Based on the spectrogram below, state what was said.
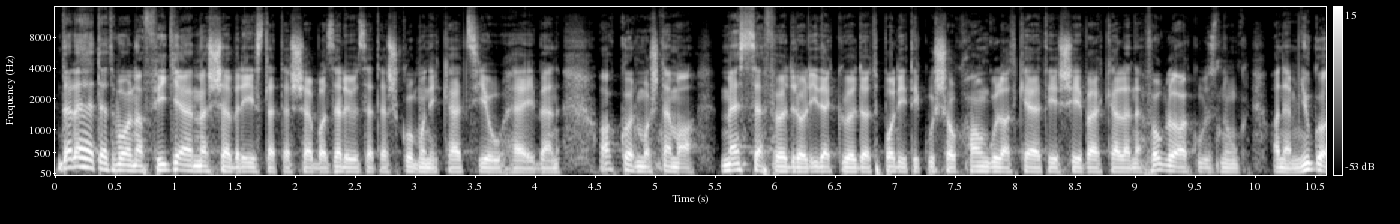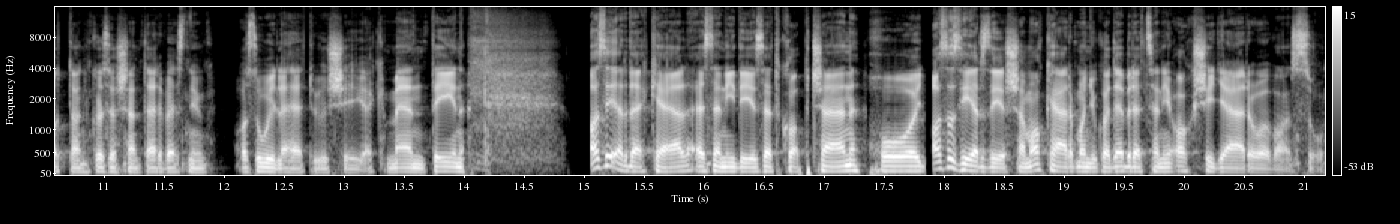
de lehetett volna figyelmesebb, részletesebb az előzetes kommunikáció helyben. Akkor most nem a messze földről ide küldött politikusok hangulatkeltésével kellene foglalkoznunk, hanem nyugodtan közösen terveznünk az új lehetőségek mentén. Az érdekel ezen idézet kapcsán, hogy az az érzésem, akár mondjuk a debreceni aksigyáról van szó,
